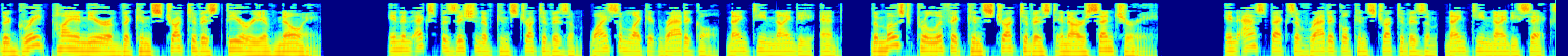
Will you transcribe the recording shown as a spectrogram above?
the great pioneer of the constructivist theory of knowing. In an exposition of constructivism, Why Some Like It Radical, 1990 and The Most Prolific Constructivist in Our Century, in Aspects of Radical Constructivism, 1996.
